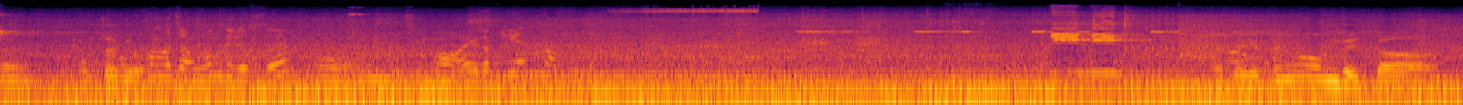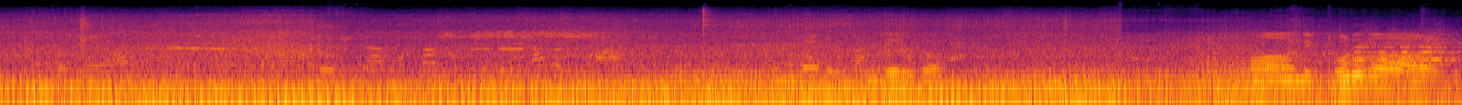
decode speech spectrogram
네, 갑자기요. 강아지 안 건드렸어요? 어, 안 힘들었어. 어, 애가 피했나 보다. 아, 되게 뜬금없는 데 있다. 이대로 가. 아, 근데 도로가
